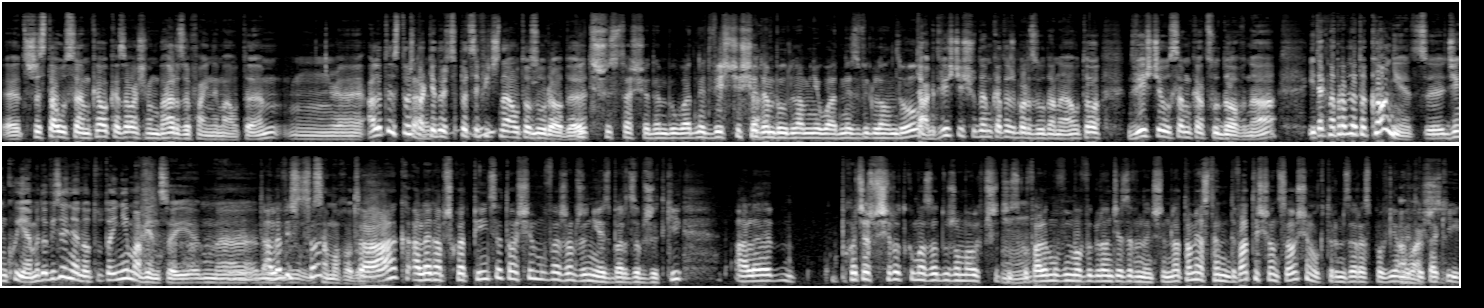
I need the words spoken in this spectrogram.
E, 308 okazała się bardzo fajnym autem, mm, e, ale to jest też Tak. takie dość specyficzne auto z urody. I 307 był ładny, 207 był dla mnie ładny z wyglądu. Tak, 207 też bardzo udane auto, 208 cudowna i tak naprawdę to koniec. E, Dziękujemy, do widzenia. No tutaj nie ma więcej e, Ale wiesz co? samochodów. Tak, ale na przykład 508 uważam, że nie jest bardzo brzydki, ale chociaż w środku ma za dużo małych przycisków, Mhm. ale mówimy o wyglądzie zewnętrznym. Natomiast ten 2008, o którym zaraz A powiemy, to taki,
